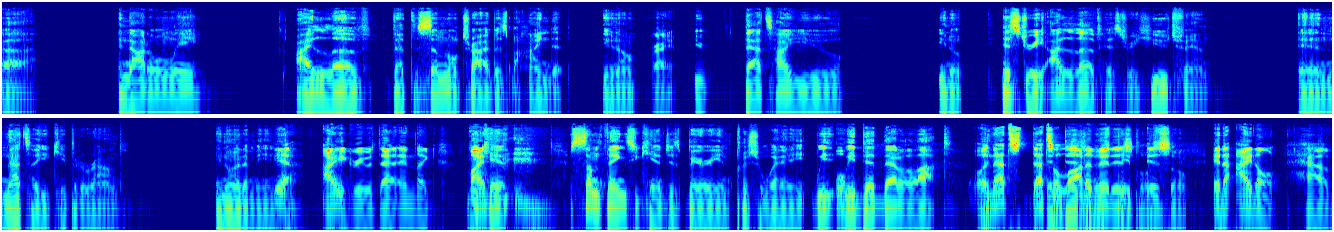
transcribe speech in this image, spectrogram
Uh, and not only, I love that the Seminole tribe is behind it. You know, Right. you that's how you, you know, history. I love history. Huge fan, and that's how you keep it around. You know what I mean? Yeah, I agree with that. And like You my can't. Some things you can't just bury and push away. We Well- we did that a lot. Well, and that's that's a lot of it is people, is so. and I don't have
